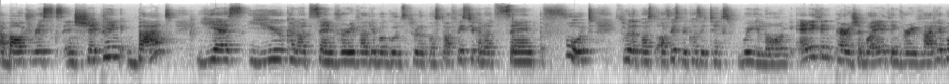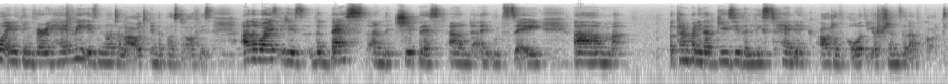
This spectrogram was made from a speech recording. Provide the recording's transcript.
about risks in shipping. But yes you cannot send very valuable goods through the post office. You cannot send food through the post office because it takes really long. Anything perishable anything very valuable anything very heavy is not allowed in the post office. Otherwise it is the best and the cheapest and I would say um, a company that gives you the least headache out of all the options that I've got.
